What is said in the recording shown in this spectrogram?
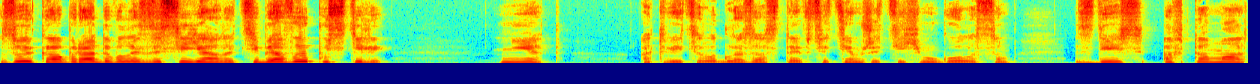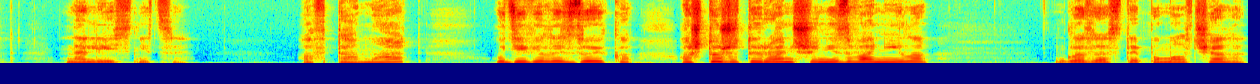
Зойка обрадовалась, засияла. «Тебя выпустили?» «Нет», — ответила глазастая все тем же тихим голосом. «Здесь автомат на лестнице». «Автомат?» — удивилась Зойка. «А что же ты раньше не звонила?» Глазастая помолчала,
